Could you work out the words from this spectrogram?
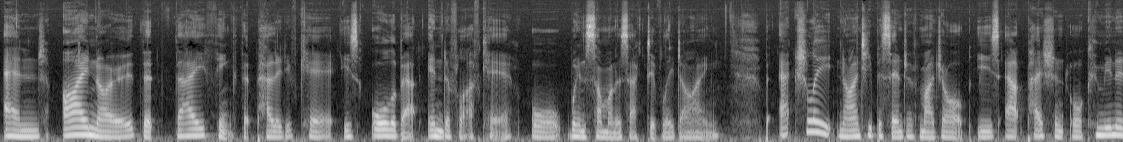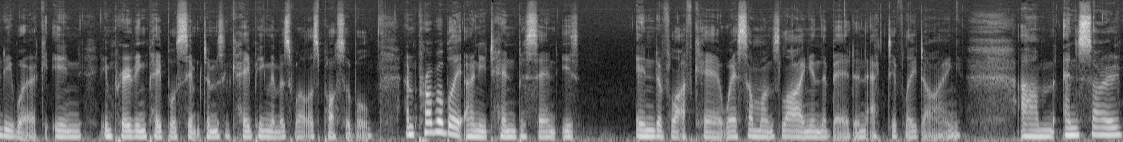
And I know that they think that palliative care is all about end of life care or when someone is actively dying. But actually, 90% of my job is outpatient or community work in improving people's symptoms and keeping them as well as possible. And probably only 10% is end of life care where someone's lying in the bed and actively dying. Um, and so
